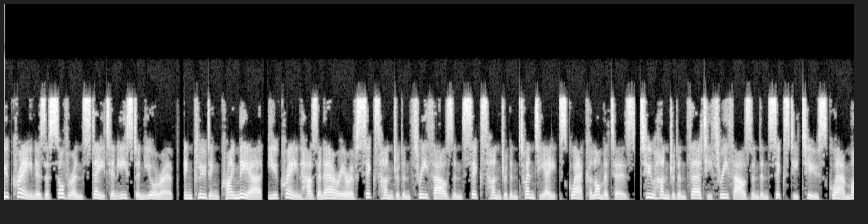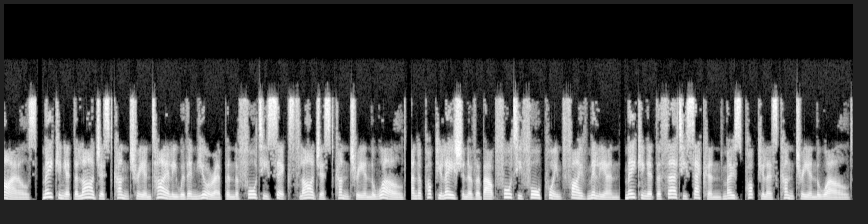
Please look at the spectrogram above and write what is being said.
Ukraine is a sovereign state in Eastern Europe, including Crimea. Ukraine has an area of 603,628 square kilometers, 233,062 square miles, making it the largest country entirely within Europe and the 46th largest country in the world, and a population of about 44.5 million, making it the 32nd most populous country in the world.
